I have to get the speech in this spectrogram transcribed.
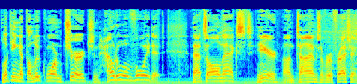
Looking at the lukewarm church and how to avoid it. That's all next here on Times of Refreshing.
